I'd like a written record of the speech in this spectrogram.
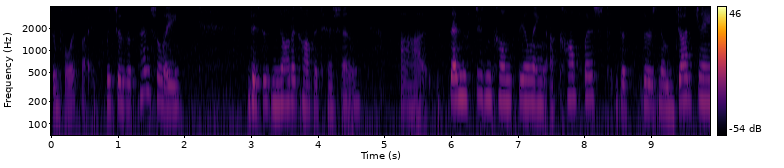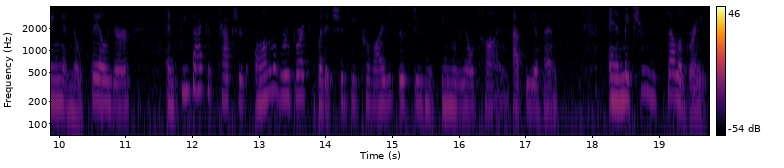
simple advice, which is essentially, this is not a competition. Uh, send the students home feeling accomplished. This, there's no judging and no failure. And feedback is captured on the rubric, but it should be provided to the student in real time at the event. and make sure you celebrate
